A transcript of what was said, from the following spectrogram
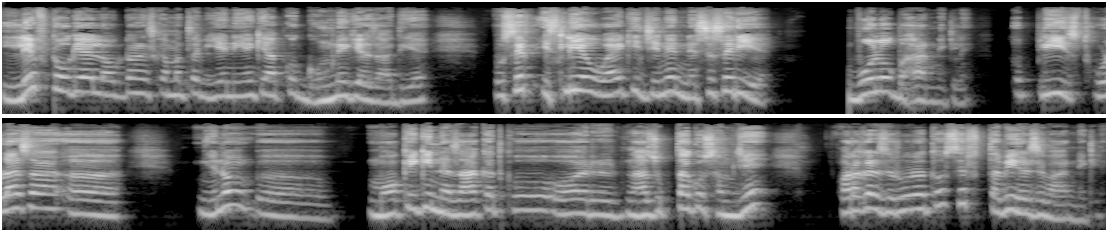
लिफ्ट हो गया है लॉकडाउन इसका मतलब ये नहीं है कि आपको घूमने की आज़ादी है। वो सिर्फ़ इसलिए हुआ है कि जिन्हें नेसेसरी है, वो लोग बाहर निकलें। तो प्लीज़ थोड़ा सा यू नो मौके की नज़ाकत को और नाजुकता को समझें और अगर ज़रूरत हो, सिर्फ़ तभी घर से बाहर निकलें।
